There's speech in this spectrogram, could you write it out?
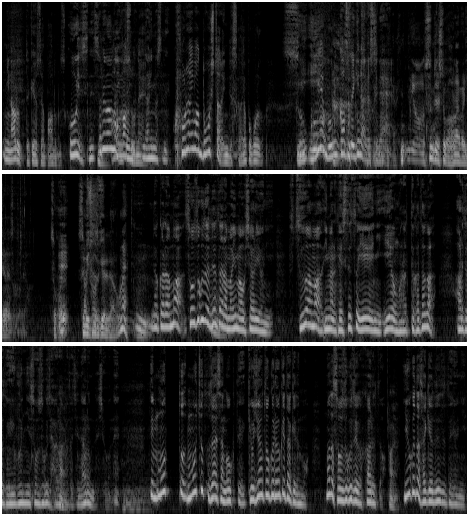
になるってケースやっぱあるんですか？多いですね。それはもうありますよねりますね。これはどうしたらいいんですか？やっぱこれ、い家分割できないですしね。いや、住んでる人が払えばいいんじゃないですか、それは。そこに住み続けるだろうね。だからまあ、相続税出たら、まあ今おっしゃるように、普通はまあ、今の決説と家に、家をもらった方が、ある程度余分に相続税払う形になるんでしょうね。で、もっと、もうちょっと財産が多くて、居住の特例を受けたけども、まだ相続税がかかると。はい。いう方は先ほど出てたように、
